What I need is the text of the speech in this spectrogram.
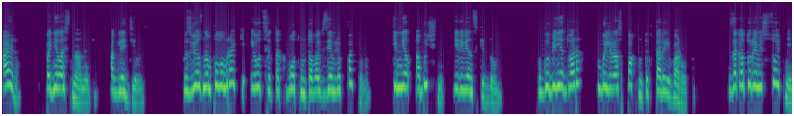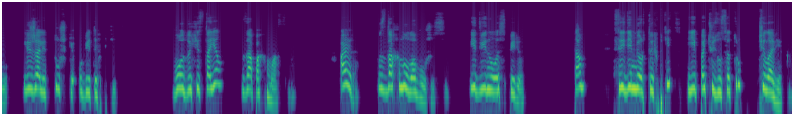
Айра поднялась на ноги, огляделась. В звездном полумраке и отцветах воткнутого в землю факела темнел обычный деревенский дом. В глубине двора были распахнуты вторые ворота, за которыми сотнями лежали тушки убитых птиц. В воздухе стоял запах масла. Айра вздохнула в ужасе и двинулась вперед. Там, среди мертвых птиц, ей почудился труп человека.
